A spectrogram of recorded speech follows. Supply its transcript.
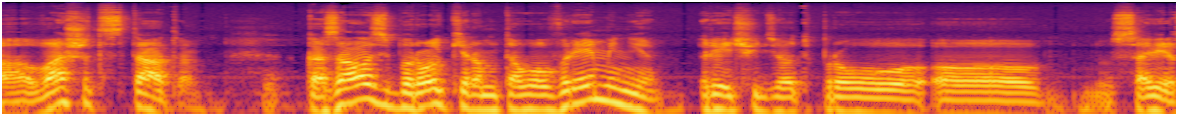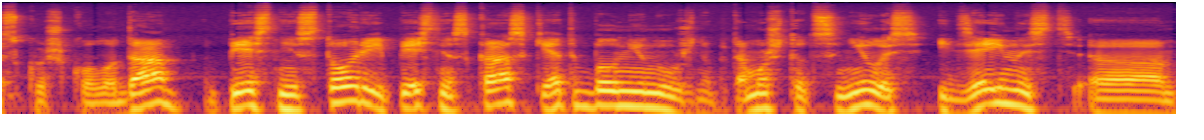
А, ваша цитата. Казалось бы, рокерам того времени, речь идет про э, советскую школу, да, песни истории, песни сказки, это было не нужно, потому что ценилась идейность, э,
